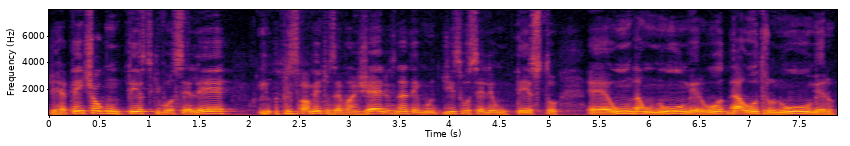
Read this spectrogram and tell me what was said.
De repente, algum texto que você lê, principalmente os evangelhos, né? Tem muito disso, você lê um texto, é, um dá um número, outro dá outro número,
